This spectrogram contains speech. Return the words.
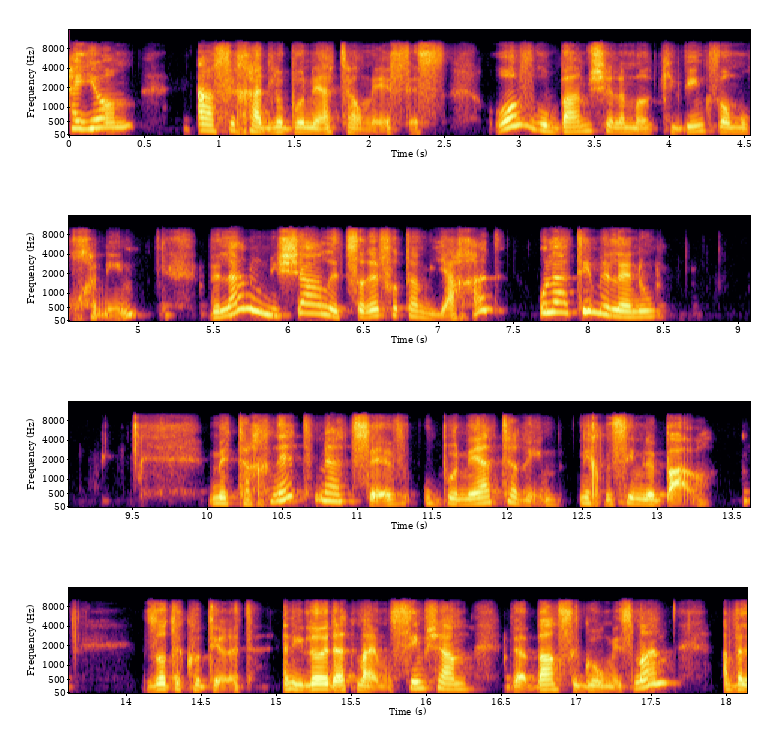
היום אף אחד לא בונה אתר מאפס. רוב רובם של המרכיבים כבר מוכנים, ולנו נשאר לצרף אותם יחד ולהתאים אלינו. מתכנת, מעצב ובונה אתרים נכנסים לבר. זאת הכותרת. אני לא יודעת מה הם עושים שם, והבר סגור מזמן, אבל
